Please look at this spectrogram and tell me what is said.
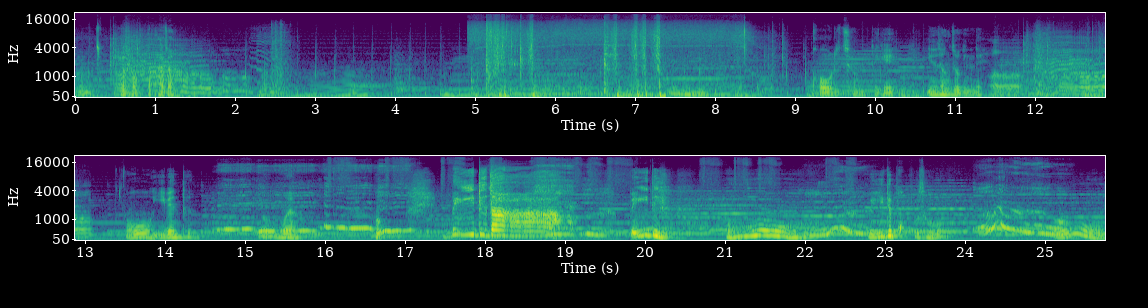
응? 별거 없다 가자 거울이 참 되게 인상적인데. 오 이벤트. 어 뭐야? 어 메이드다. 메이드. 오 메이드 복보소. 오.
